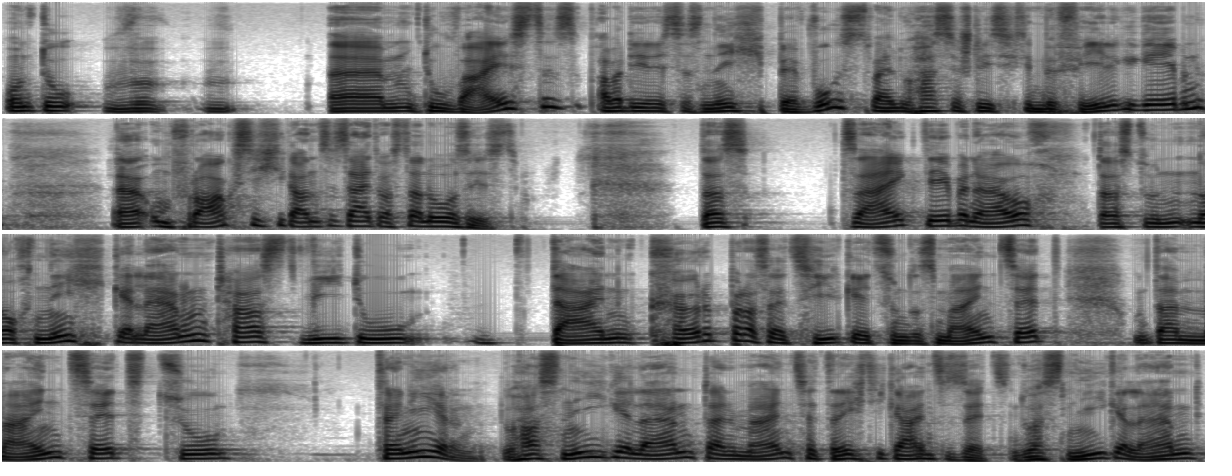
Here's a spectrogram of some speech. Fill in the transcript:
Und du ähm, du weißt es, aber dir ist es nicht bewusst, weil du hast ja schließlich den Befehl gegeben äh, und fragst dich die ganze Zeit, was da los ist. Das zeigt eben auch, dass du noch nicht gelernt hast, wie du deinen Körper, also jetzt hier geht es um das Mindset, um dein Mindset zu trainieren. Du hast nie gelernt, dein Mindset richtig einzusetzen. Du hast nie gelernt,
